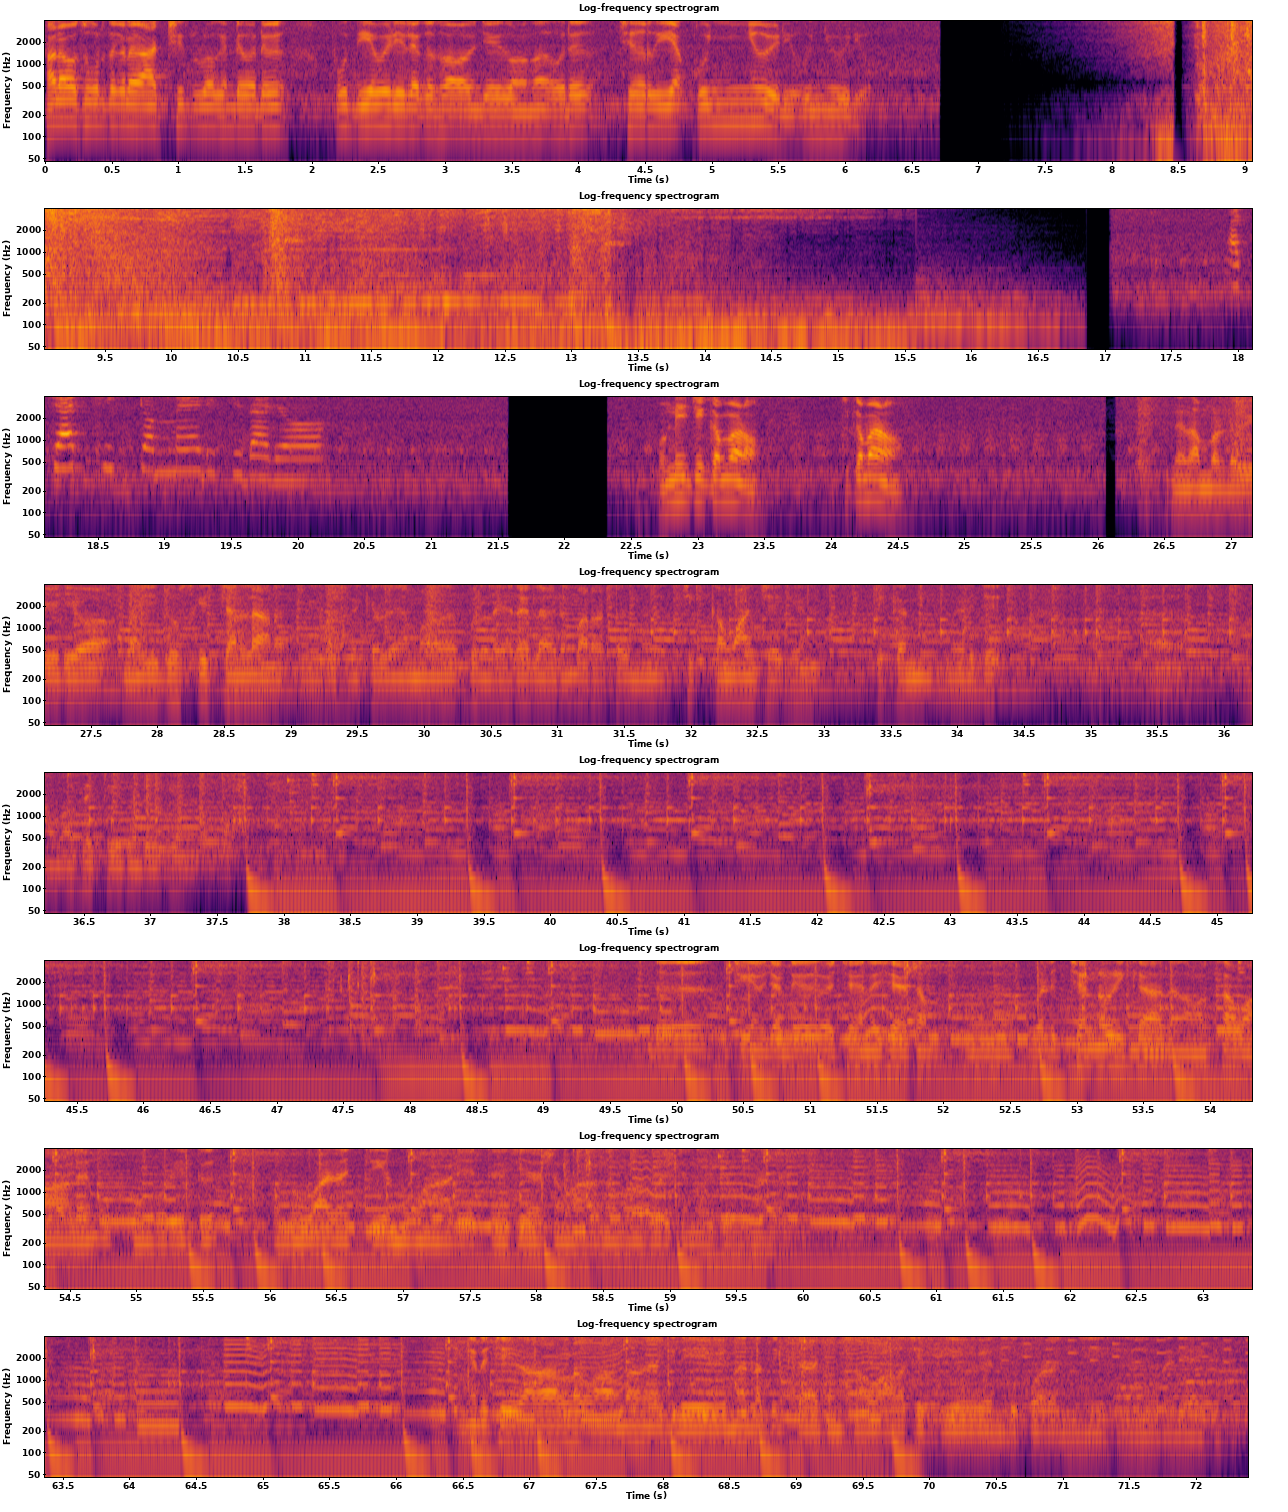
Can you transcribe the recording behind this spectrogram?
Hello സുഹൃത്തുക്കളെ അക്ഷിത് ബ്ലോഗിന്റെ ഒരു പുതിയ വീഡിയോയിലേക്ക് സ്വാഗതം ചെയ്തു ചെയ്തുകൊണ്ട് ഒരു ചെറിയ കുഞ്ഞു വീഡിയോ കുഞ്ഞു വീഡിയോ. ഉണ്ണി ചിക്കൻ വേണോ? ചിക്കൻ വേണോ? ഇന്ന് നമ്മളുടെ വീഡിയോ നീതൂസ് കിച്ചണിലാണ്. കിച്ചണിൽ നമ്മൾ പിള്ളേരെല്ലാവരും പറഞ്ഞിട്ട് ഇന്ന് ചിക്കൻ വാങ്ങിച്ചേക്കാണ്. ചിക്കൻ മേടിച്ച് നമ്മൾ സെറ്റ് ചെയ്തുകൊണ്ടിരിക്കുകയാണ്. ചിക്കൻ ചട്ടി വെച്ചതിന് ശേഷം വെളിച്ചെണ്ണ ഒഴിക്കാതെ നമ്മൾ സവാളയും ഉപ്പും കൂടിയിട്ട് ഒന്ന് വഴറ്റി ഒന്ന് വാടിയിട്ട് ശേഷമാണ് നമ്മൾ വെളിച്ചെണ്ണ ഇങ്ങനെ ചെയ്താലുള്ള ഗ്രേവി നല്ല തിക്കായിട്ടും സവാള ശരിക്കും എന്ത് കുഴഞ്ഞ് റെഡിയായി കിട്ടും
